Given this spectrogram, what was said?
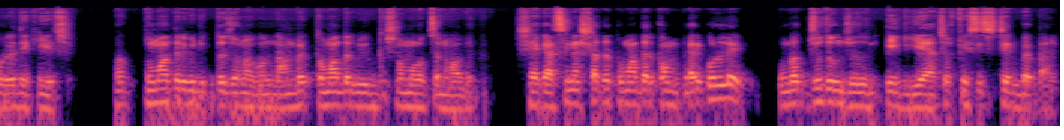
করে দেখিয়েছো। তোমাদের বিরুদ্ধে জনগণ নামবে, তোমাদের বিরুদ্ধে সমালোচনা হবে। শেখ হাসিনার সাথে তোমাদের কম্পেয়ার করলে তোমরা যোজন যোজন এগিয়ে আছো ফেসিস্টের ব্যাপারে।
